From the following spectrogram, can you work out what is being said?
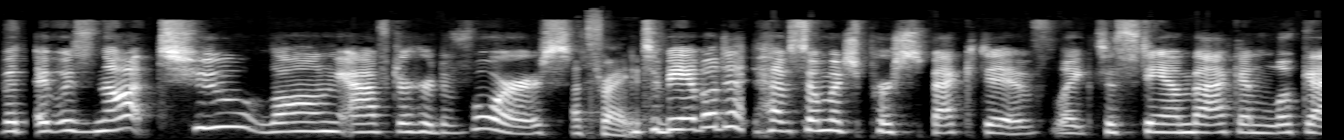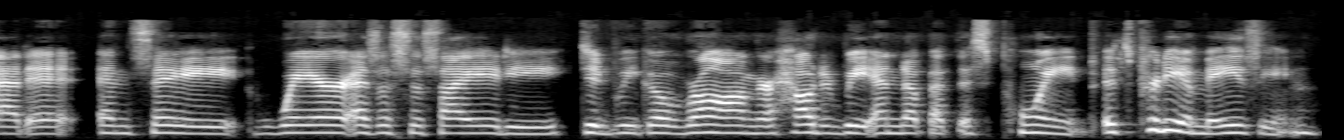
But it was not too long after her divorce. That's right. To be able to have so much perspective, like to stand back and look at it and say, where as a society did we go wrong or how did we end up at this point? It's pretty amazing.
